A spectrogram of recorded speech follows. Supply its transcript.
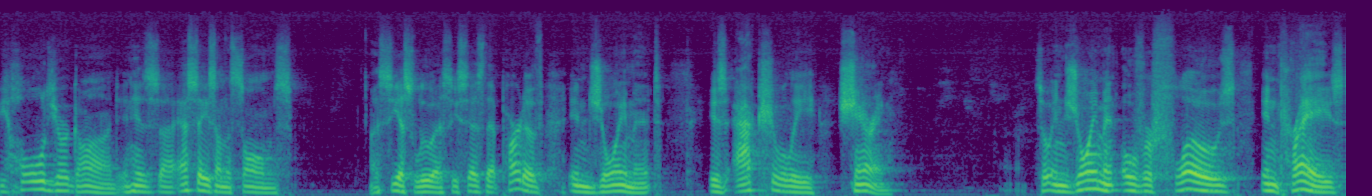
Behold your God. In his uh, essays on the Psalms, uh, C.S. Lewis, he says that part of enjoyment is actually sharing. So enjoyment overflows in praise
